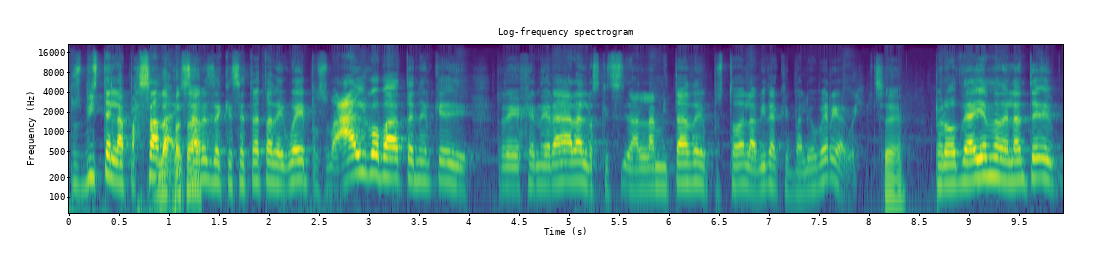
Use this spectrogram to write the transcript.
pues, viste la pasada, La pasada. y sabes de qué se trata de, güey, pues, algo va a tener que regenerar a los que, a la mitad de, pues, toda la vida que valió verga, güey. sí. Pero de ahí en adelante,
